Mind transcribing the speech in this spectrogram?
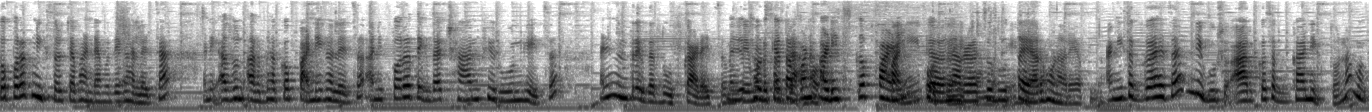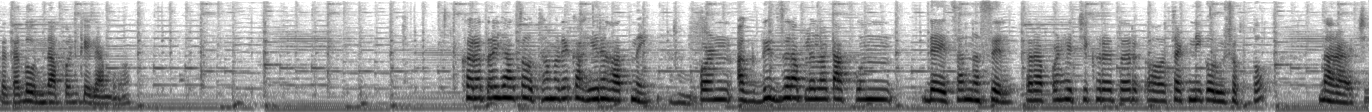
तो परत मिक्सरच्या भांड्यामध्ये घालायचा आणि अजून अर्धा कप पाणी घालायचं आणि परत एकदा छान फिरवून घ्यायचं आणि नंतर एकदा दूध काढायचं म्हणजे मग थोडक्यात आपण हो. अडीच कप पाणी नारळाचं दूध ह्याच्यामध्ये. तयार होणार आहे आपलं आणि सगळं ह्याचा निघू शक अर्क सगळा निघतो ना मग त्याचा दोनदा आपण केल्यामुळं खरं तर ह्या चौथ्यामध्ये काही राहत नाही हं. पण अगदीच जर आपल्याला टाकून द्यायचा नसेल तर आपण ह्याची खरं तर चटणी करू शकतो नारळाची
